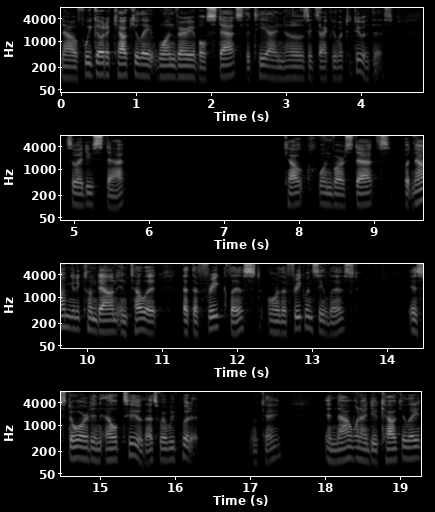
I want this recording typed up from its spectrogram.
Now if we go to calculate one variable stats, the TI knows exactly what to do with this. So I do stat, calc one var stats, but now I'm going to come down and tell it that the freq list or the frequency list is stored in L2. That's where we put it. Okay? And now when I do calculate,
